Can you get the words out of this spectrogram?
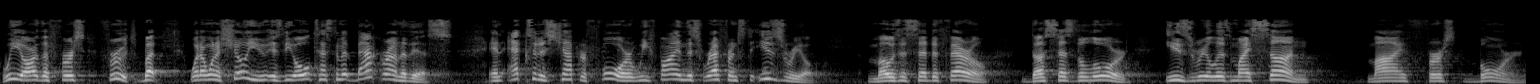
We are the first fruits. But what I want to show you is the Old Testament background of this. In Exodus chapter 4, we find this reference to Israel. Moses said to Pharaoh, Thus says the Lord, Israel is my son, my firstborn.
